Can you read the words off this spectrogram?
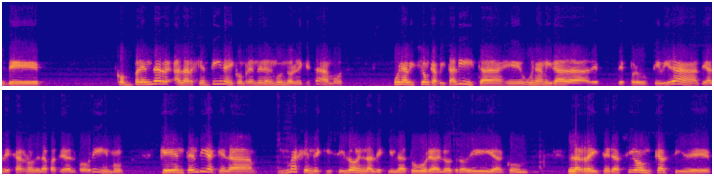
de comprender a la Argentina y comprender el mundo en el que estamos, una visión capitalista, eh, una mirada de de productividad, de alejarnos de la patria del pobrismo, que entendía que la imagen de Quisiló en la legislatura el otro día, con la reiteración casi de,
